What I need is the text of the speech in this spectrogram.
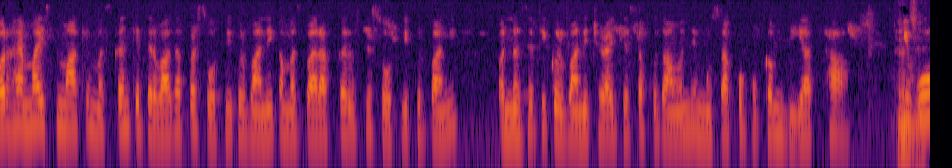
और हेमा इस्तेमाल के मस्कन के दरवाज़ा पर सोचनी कुर्बानी का मसबा रखकर उसने सोचनी कुर्बानी और नज़र की कुर्बानी चढ़ाई जैसा खुदावन ने मूसा को हुक्म दिया था। कि वो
